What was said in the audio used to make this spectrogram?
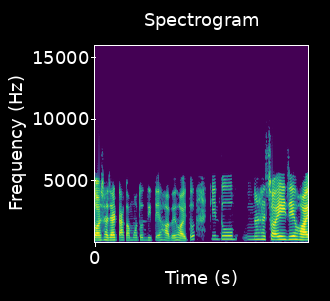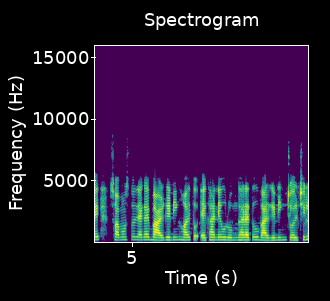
দশ হাজার টাকা মতো দিতে হবে হয়তো। কিন্তু এই যে হয়, সমস্ত জায়গায় বার্গেনিং হয়। তো এখানেও রুম ভাড়াতেও বার্গেনিং চলছিল।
